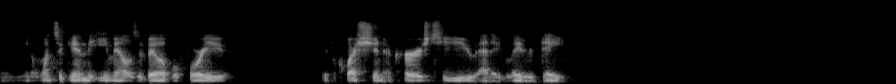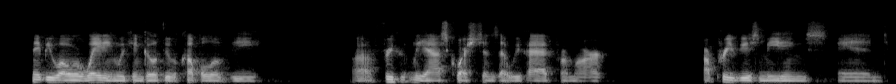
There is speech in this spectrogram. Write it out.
and you know, once again, the email is available for you if a question occurs to you at a later date. Maybe while we're waiting, we can go through a couple of the uh, frequently asked questions that we've had from our our previous meetings and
